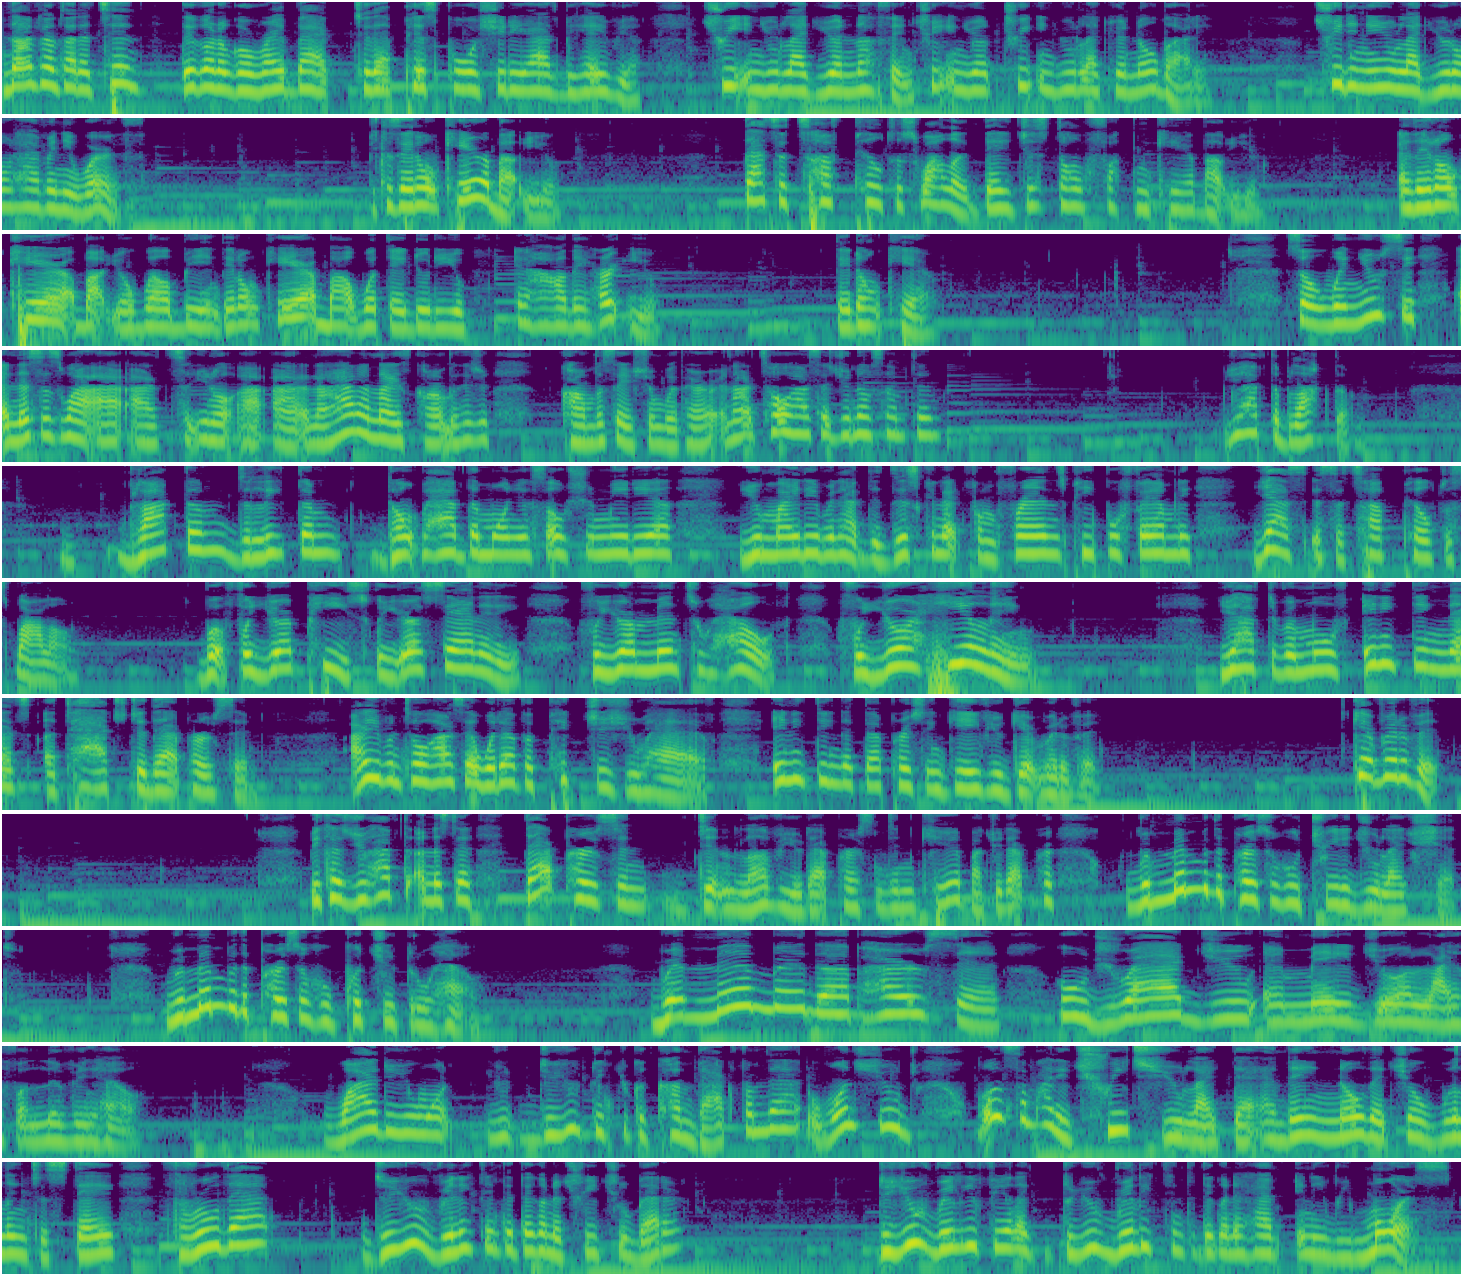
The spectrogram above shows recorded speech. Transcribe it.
nine times out of ten, they're gonna go right back to that piss poor, shitty ass behavior, treating you like you're nothing, treating you treating you like you're nobody, treating you like you don't have any worth, because they don't care about you. That's a tough pill to swallow. They just don't fucking care about you. And they don't care about your well being. They don't care about what they do to you and how they hurt you. They don't care. So when you see, and this is why I, I you know, I, I, and I had a nice conversation conversation with her, and I told her, I said, you know something, you have to block them. Block them, delete them, don't have them on your social media. You might even have to disconnect from friends, people, family. Yes, it's a tough pill to swallow. But for your peace, for your sanity, for your mental health, for your healing, you have to remove anything that's attached to that person. I even told her, I said, whatever pictures you have, anything that that person gave you, get rid of it. Get rid of it. Because you have to understand that person didn't love you. That person didn't care about you. That per- remember the person who treated you like shit. Remember the person who put you through hell. Remember the person who dragged you and made your life a living hell. Why do you want you do you think you could come back from that? Once you once somebody treats you like that and they know that you're willing to stay through that, do you really think that they're going to treat you better? Do you really feel like do you really think that they're going to have any remorse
